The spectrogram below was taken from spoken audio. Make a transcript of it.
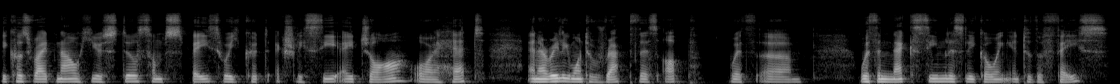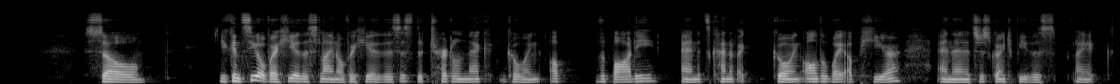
because right now here's still some space where you could actually see a jaw or a head. And i really want to wrap this up with um, with the neck seamlessly going into the face. So you can see over here this line over here this is the turtleneck going up the body and it's kind of like going all the way up here and then it's just going to be this like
